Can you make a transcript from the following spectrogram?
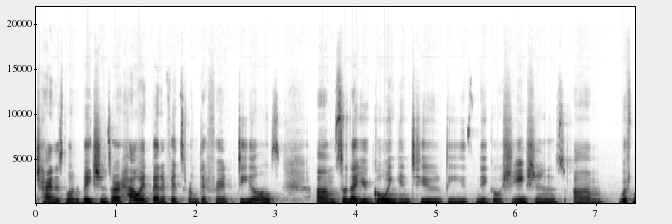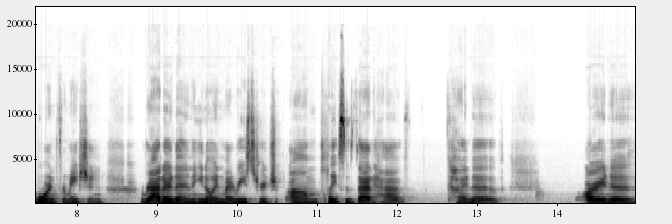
China's motivations are, how it benefits from different deals, um, so that you're going into these negotiations um, with more information, rather than you know in my research, um, places that have kind of are in a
